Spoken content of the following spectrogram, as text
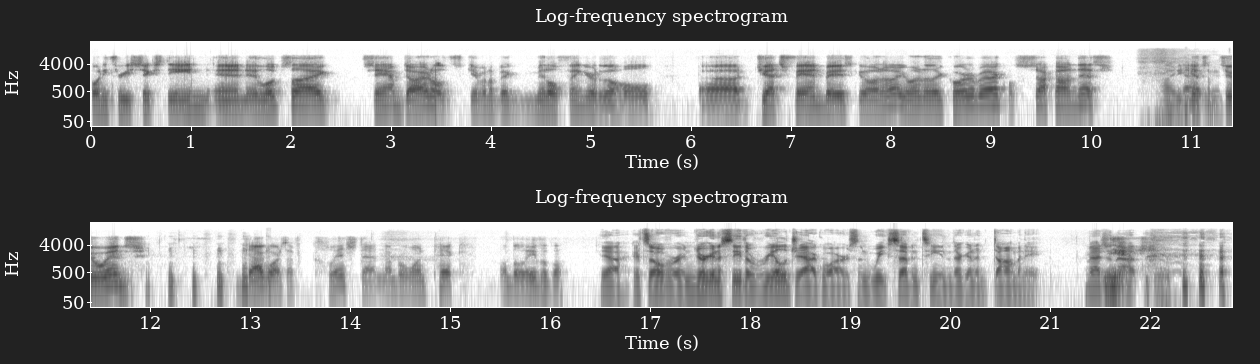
23-16, and it looks like Sam Darnold's giving a big middle finger to the whole uh, Jets fan base, going, "Oh, you want another quarterback? Well, suck on this." Oh, He yeah, gets them dude. two wins. Jaguars have clinched that number one pick. Unbelievable. Yeah, it's over, and you're gonna see the real Jaguars in Week 17. They're gonna dominate. Imagine that.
